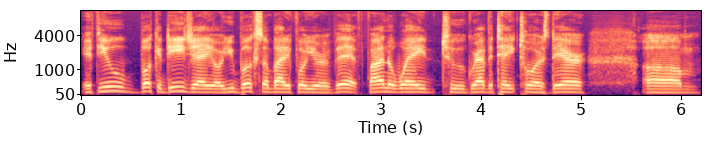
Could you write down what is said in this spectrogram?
if you book a DJ or you book somebody for your event, find a way to gravitate towards their um,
